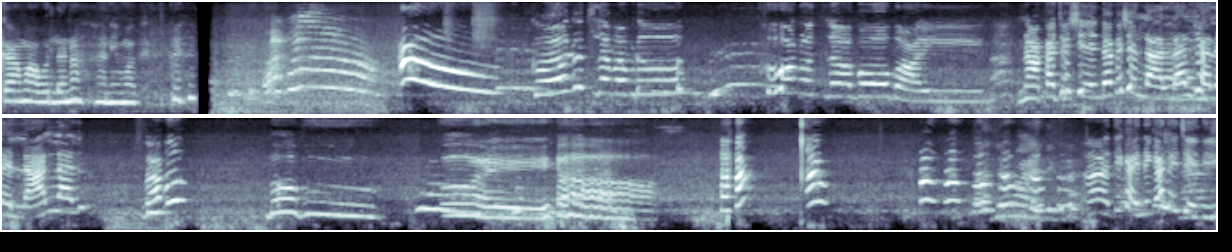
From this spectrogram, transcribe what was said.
काम आवरलं ना आणि मग कोण उचलं बाबडू कोण उचलं गो बाई नाकाच्या शेंड्या कशा लाल लाल झाल्या लाल लाल. बाबू? बाबू. हा, ती काय निघालायची ती.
